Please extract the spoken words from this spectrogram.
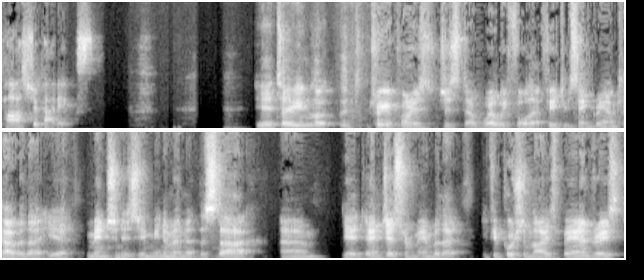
pasture paddocks? Yeah, so you look, the trigger point is just uh, well before that 50% ground cover that you mentioned as your minimum at the start. Um, yeah, and just remember that if you're pushing those boundaries,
